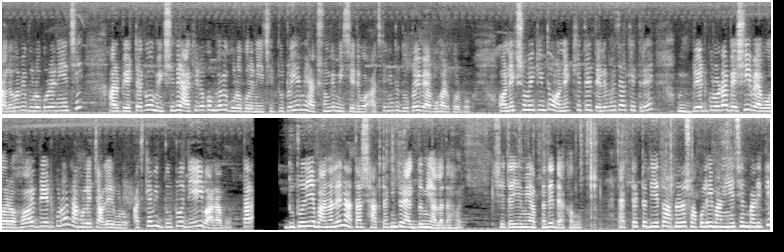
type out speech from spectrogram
ভালোভাবে গুঁড়ো করে নিয়েছি আর ব্রেডটাকেও মিক্সিতে একই রকমভাবে গুঁড়ো করে নিয়েছি। দুটোই আমি একসঙ্গে মিশিয়ে দেবো। আজকে কিন্তু দুটোই ব্যবহার করব। অনেক সময় কিন্তু অনেক ক্ষেত্রে, তেলে ভাজার ক্ষেত্রে ব্রেড গুঁড়োটা বেশি ব্যবহার হয়, ব্রেড গুঁড়ো না হলে চালের গুঁড়ো। আজকে আমি দুটো দিয়েই বানাবো। তার দুটো দিয়ে বানালে না, তার স্বাদটা কিন্তু একদমই আলাদা হয়। সেটাই আমি আপনাদের দেখাবো। একটা একটা দিয়ে তো আপনারা সকলেই বানিয়েছেন বাড়িতে,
